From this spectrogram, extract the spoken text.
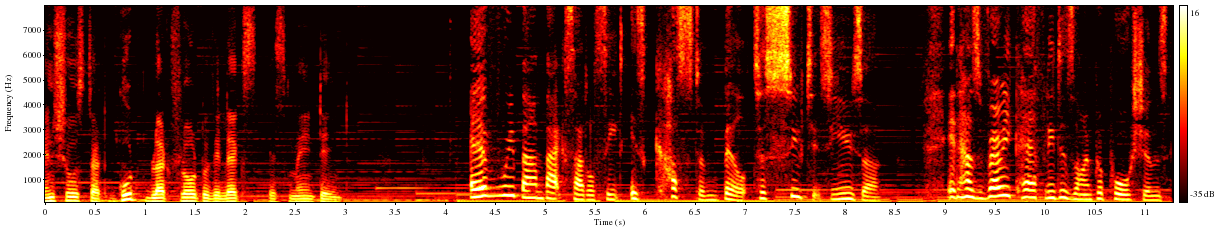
ensures that good blood flow to the legs is maintained. Every Bambach saddle seat is custom built to suit its user. It has very carefully designed proportions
